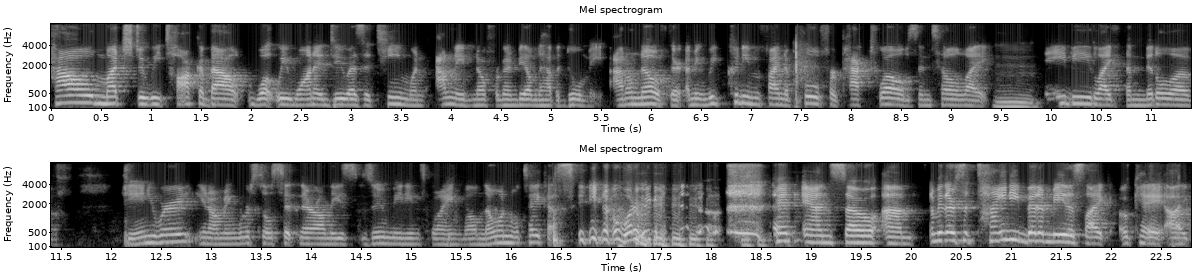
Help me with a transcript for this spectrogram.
how much do we talk about what we want to do as a team when I don't even know if we're going to be able to have a dual meet. I don't know if there, I mean, we couldn't even find a pool for Pac 12s until like mm. maybe like the middle of January. You know, I mean, we're still sitting there on these Zoom meetings going, well, no one will take us. you know, what are we going to do? and, and so, um, I mean, there's a tiny bit of me that's like, okay, like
